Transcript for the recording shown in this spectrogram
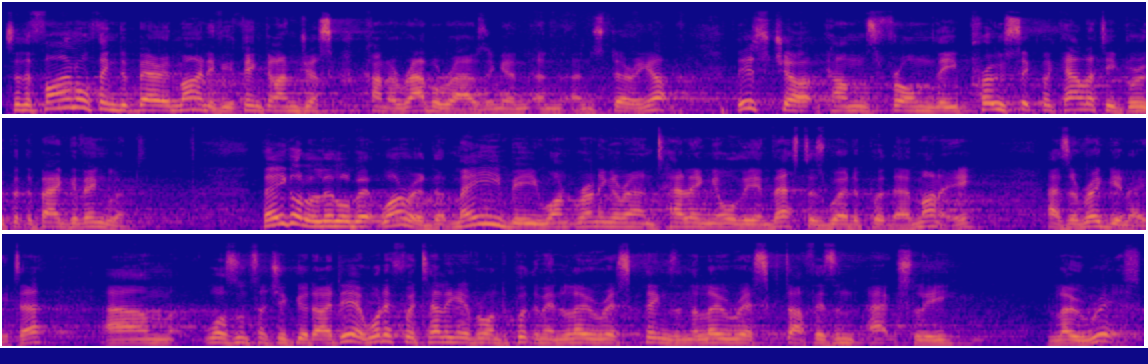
So the final thing to bear in mind, if you think I'm just kind of rabble-rousing and, and, and stirring up, this chart comes from the pro-cyclicality group at the Bank of England. They got a little bit worried that maybe running around telling all the investors where to put their money as a regulator um, wasn't such a good idea. What if we're telling everyone to put them in low risk things and the low risk stuff isn't actually low risk?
